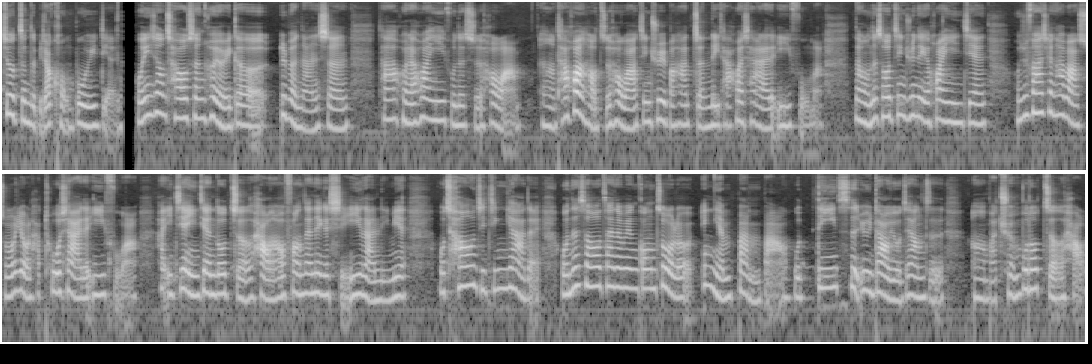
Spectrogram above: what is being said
就真的比较恐怖一点。我印象超深刻，有一个日本男生，他回来换衣服的时候啊，嗯，他换好之后，我要进去帮他整理他换下来的衣服嘛。那我那时候进去那个换衣间，我就发现他把所有他脱下来的衣服啊，他一件一件都折好，然后放在那个洗衣篮里面。我超级惊讶的，我那时候在那边工作了一年半吧，我第一次遇到有这样子，嗯，把全部都折好，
